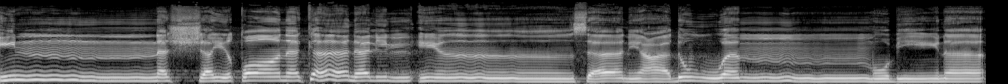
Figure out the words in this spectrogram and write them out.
إن الشيطان كان للإنسان عدوا مبينا.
